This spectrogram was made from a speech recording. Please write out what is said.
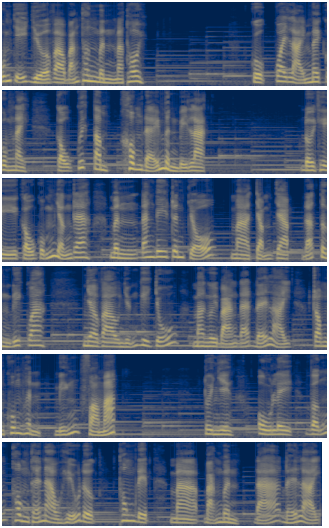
cũng chỉ dựa vào bản thân mình mà thôi. Cuộc quay lại mê cung này, cậu quyết tâm không để mình bị lạc. Đôi khi cậu cũng nhận ra mình đang đi trên chỗ mà chậm chạp đã từng đi qua nhờ vào những ghi chú mà người bạn đã để lại trong khung hình miếng format. Tuy nhiên, Uli vẫn không thể nào hiểu được thông điệp mà bạn mình đã để lại.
